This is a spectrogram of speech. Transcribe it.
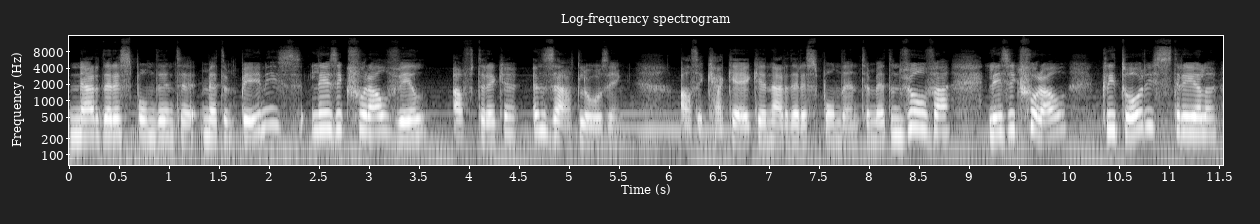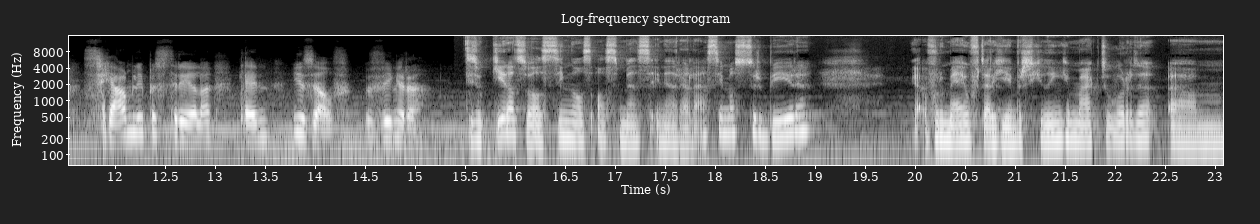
naar de respondenten met een penis, lees ik vooral veel aftrekken en zaadlozing. Als ik ga kijken naar de respondenten met een vulva, lees ik vooral clitoris strelen, schaamlippen strelen en jezelf vingeren. Het is oké dat zowel singles als mensen in een relatie masturberen. Ja, voor mij hoeft daar geen verschil in gemaakt te worden. Ehm,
